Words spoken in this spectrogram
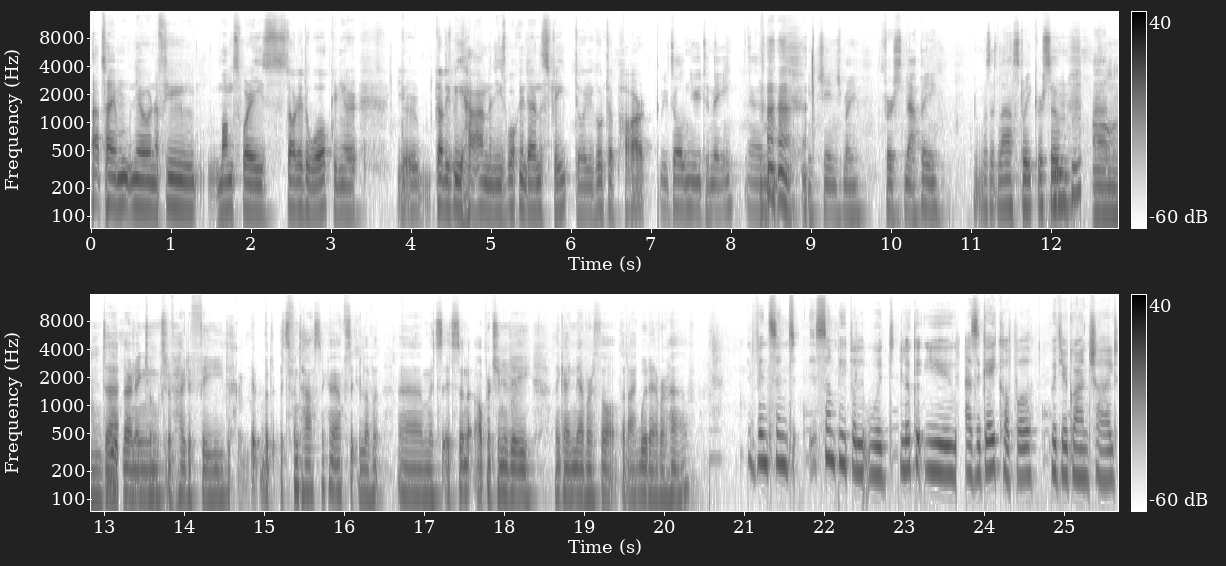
That time, you know, in a few months where he's started to walk and you're you've got his wee hand and he's walking down the street or you go to a park. It's all new to me. Um, changed my first nappy was it last week or so mm-hmm. and uh, learning sort of how to feed it, but it's fantastic I absolutely love it um, it's, it's an opportunity I think I never thought that I would ever have Vincent, some people would look at you as a gay couple with your grandchild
